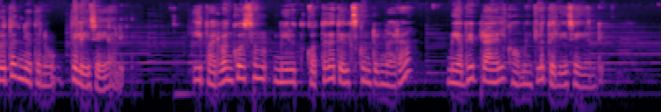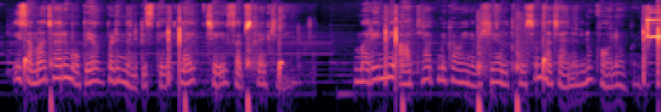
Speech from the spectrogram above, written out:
కృతజ్ఞతను తెలియజేయాలి. ఈ పర్వం కోసం మీరు కొత్తగా తెలుసుకుంటున్నారా? మీ అభిప్రాయాలు కామెంట్లో తెలియజేయండి ఈ సమాచారం ఉపయోగపడింది అనిపిస్తే లైక్ చేయి సబ్స్క్రైబ్ చేయండి. మరిన్ని ఆధ్యాత్మికమైన విషయాల కోసం మా ఛానల్ను ఫాలో అవ్వండి.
